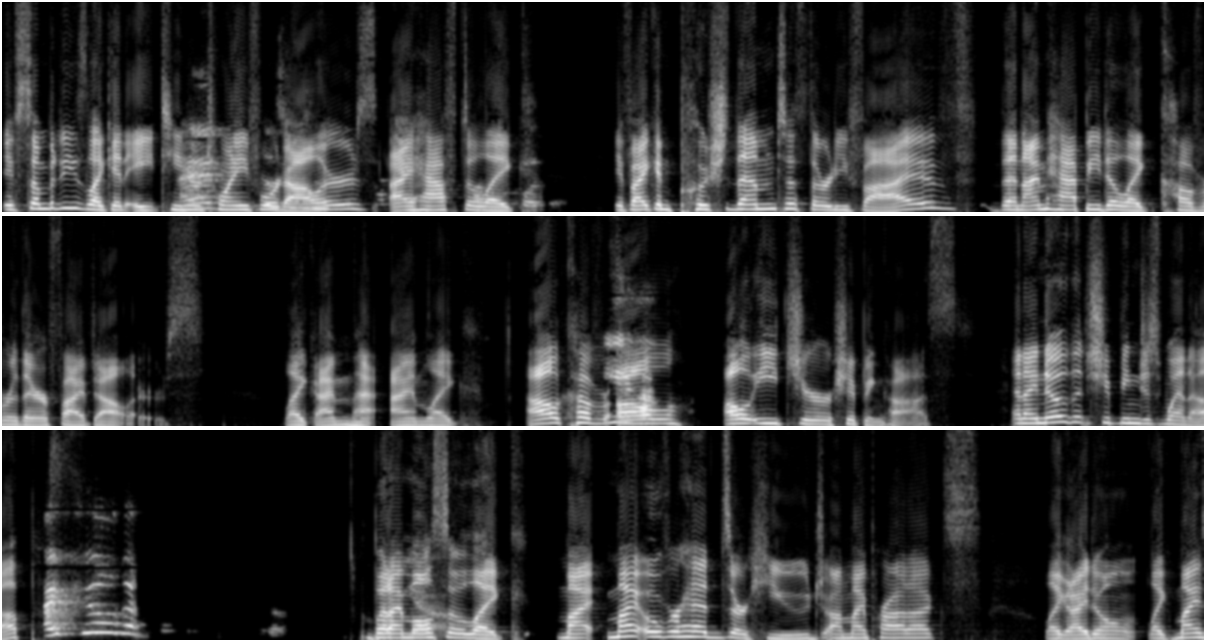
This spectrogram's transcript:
if somebody's like at 18 I- or twenty four dollars, i have to like if I can push them to 35, then I'm happy to like cover their $5. Like I'm I'm like I'll cover Yeah. I'll I'll eat your shipping cost. And I know that shipping just went up, I feel that but I'm Yeah. also like my my overheads are huge on my products. Like I don't like my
